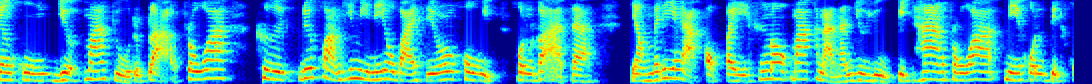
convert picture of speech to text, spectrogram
ยังคงเยอะมากอยู่หรือเปล่า เพราะว่าคือด้วยความที่มีนโยบาย Zero COVID คนก็อาจจะยังไม่ได้อยากออกไปข้างนอกมากขนาดนั้นอยู่ๆปิดห้าง เพราะว่ามีคนติดโค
